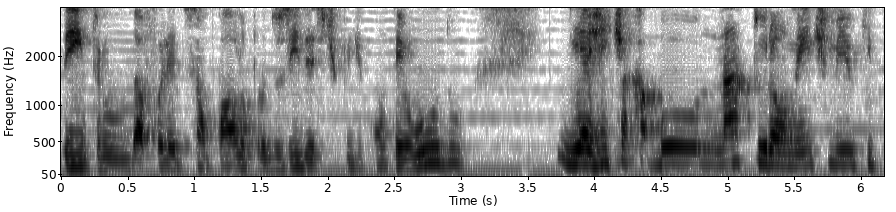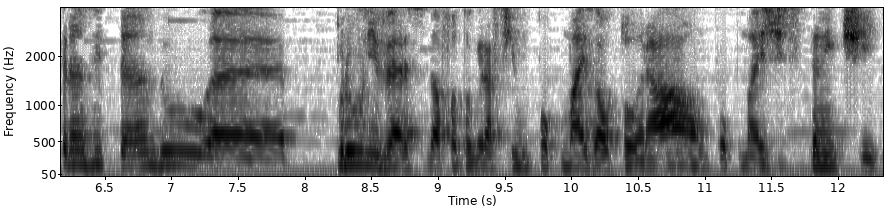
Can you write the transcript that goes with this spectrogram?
dentro da Folha de São Paulo produzindo esse tipo de conteúdo e a gente acabou naturalmente meio que transitando é, para o universo da fotografia um pouco mais autoral, um pouco mais distante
